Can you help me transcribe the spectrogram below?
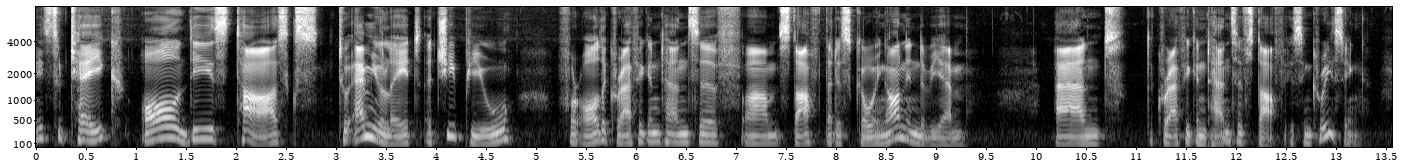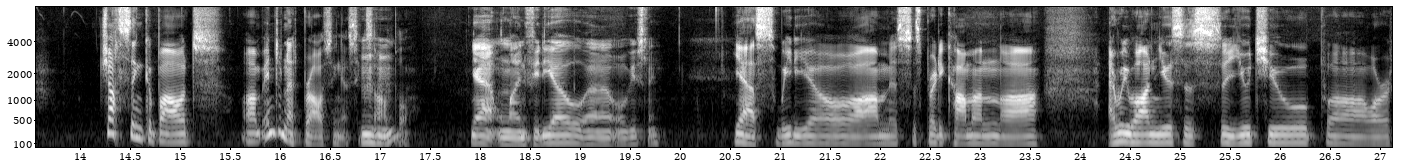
needs to take all these tasks to emulate a GPU for all the graphic intensive um, stuff that is going on in the VM. And the graphic intensive stuff is increasing just think about um, internet browsing as mm-hmm. example. Mm-hmm. Yeah, online video, uh, obviously. Yes, video um, is, is pretty common. Uh, everyone uses YouTube uh, or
